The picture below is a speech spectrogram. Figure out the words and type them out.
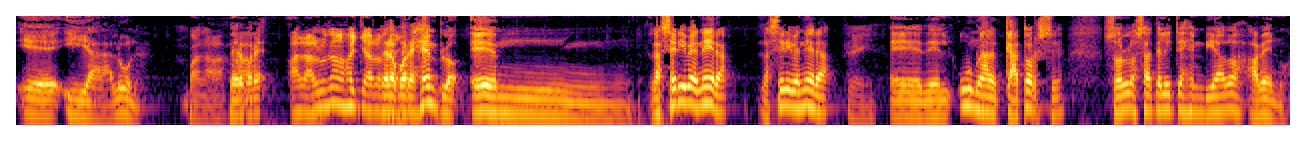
Eh, y a la Luna. Bueno, Pero a- por e- a la luna nos echaron. Pero ahí. por ejemplo, em, la serie Venera, la serie Venera Sí. eh, del 1 al 14 son los satélites enviados a Venus.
